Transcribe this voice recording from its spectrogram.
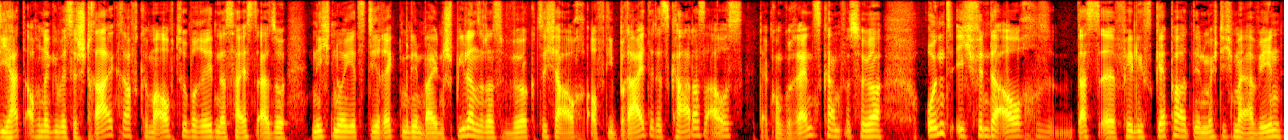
die hat auch eine gewisse Strahlkraft, können wir auch drüber reden. Das heißt also nicht nur jetzt direkt mit den beiden Spielern, sondern es wirkt sich ja auch auf die Breite des Kaders aus. Der Konkurrenzkampf ist höher. Und ich finde auch, dass äh, Felix Gebhardt, den möchte ich mal erwähnen,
